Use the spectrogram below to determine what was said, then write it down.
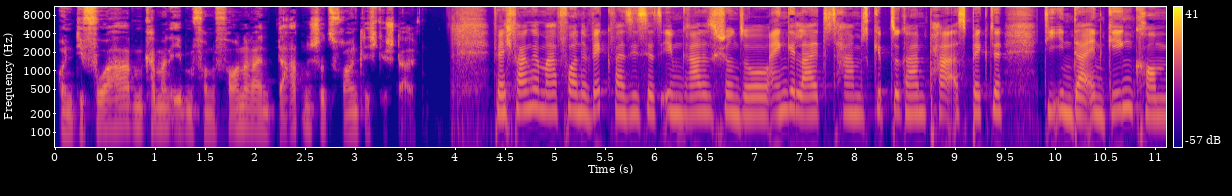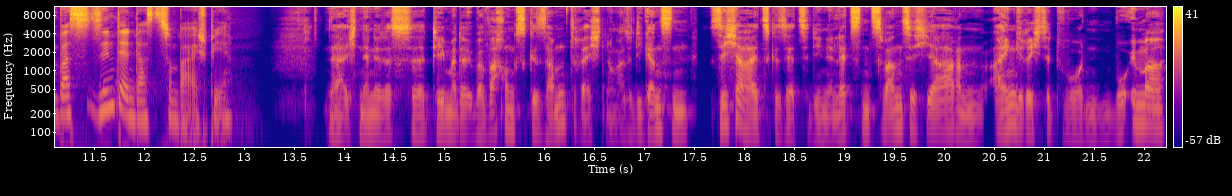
Und die Vorhaben kann man eben von vornherein datenschutzfreundlich gestalten. Vielleicht fangen wir mal vorne weg, weil Sie es jetzt eben gerade schon so eingeleitet haben. Es gibt sogar ein paar Aspekte, die Ihnen da entgegenkommen. Was sind denn das zum Beispiel? Ja, ich nenne das äh, Thema der Überwachungsgesamtrechnung, also die ganzen Sicherheitsgesetze, die in den letzten 20 Jahren eingerichtet wurden, wo immer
